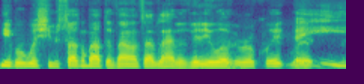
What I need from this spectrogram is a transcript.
people what she was talking about the Valentine's. I have a video of it real quick. But Hey.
